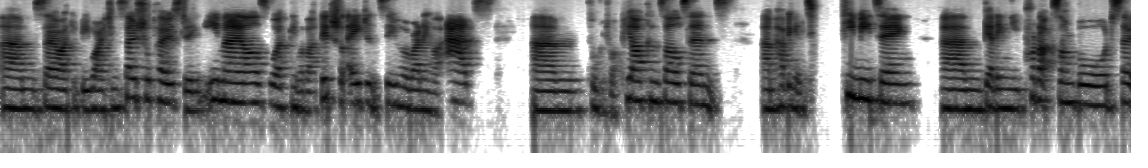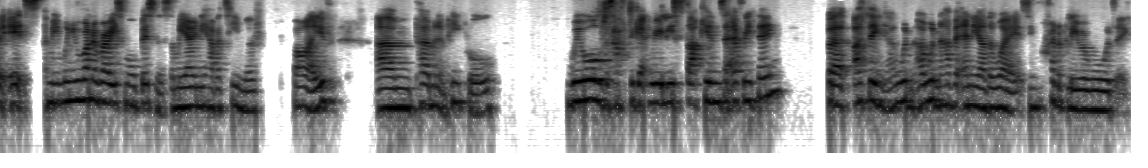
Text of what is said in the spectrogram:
Um, so I could be writing social posts, doing emails, working with our digital agency who are running our ads, um, talking to our PR consultants, um, having a team meeting, um, getting new products on board. So it's, I mean, when you run a very small business and we only have a team of five um, permanent people, we all just have to get really stuck into everything. But I think I wouldn't, I wouldn't have it any other way. It's incredibly rewarding.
